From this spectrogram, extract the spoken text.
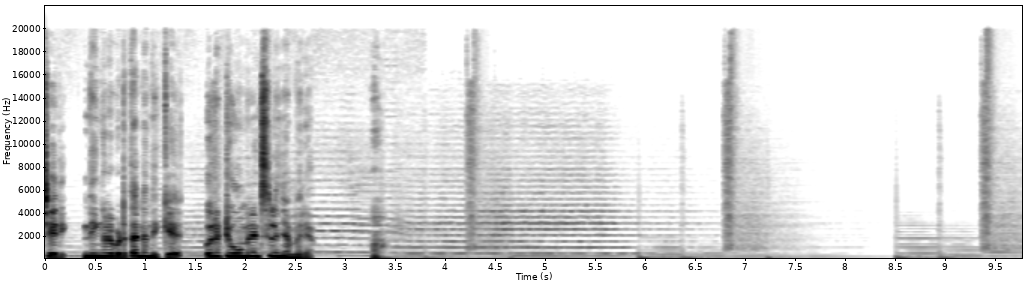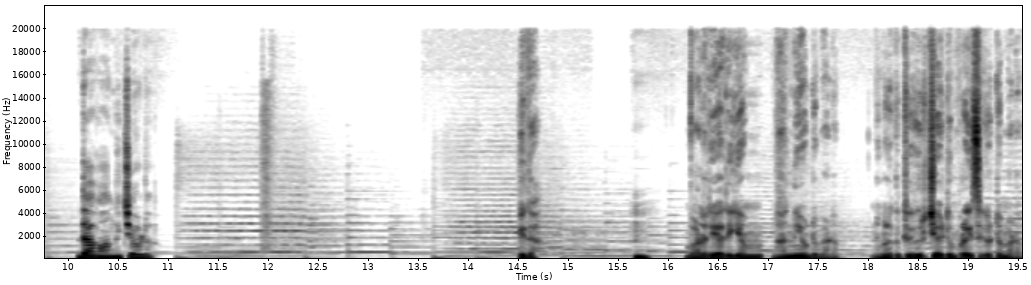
ശരി നിങ്ങൾ ഇവിടെ തന്നെ നിൽക്ക് ഒരു ടു മിനിറ്റ്സിൽ ഞാൻ വരാം. ഇതാ വാങ്ങിച്ചോളൂ. ഇതാ. വളരെയധികം നന്ദിയുണ്ട് മാഡം. നിങ്ങൾക്ക് തീർച്ചയായിട്ടും പ്രൈസ് കിട്ടും മാഡം.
